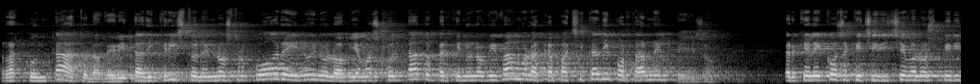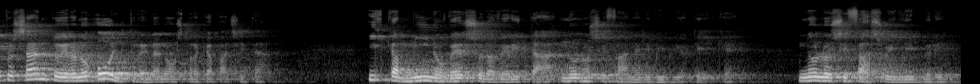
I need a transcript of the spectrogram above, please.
raccontato la verità di Cristo nel nostro cuore e noi non lo abbiamo ascoltato perché non avevamo la capacità di portarne il peso, perché le cose che ci diceva lo Spirito Santo erano oltre la nostra capacità. Il cammino verso la verità non lo si fa nelle biblioteche, non lo si fa sui libri,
